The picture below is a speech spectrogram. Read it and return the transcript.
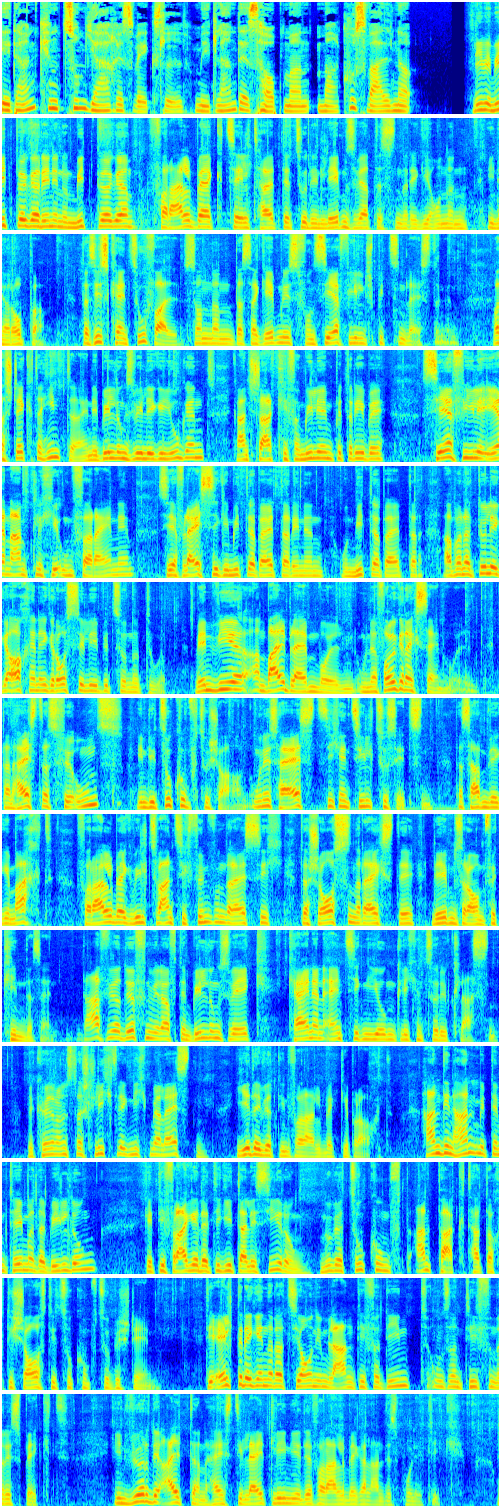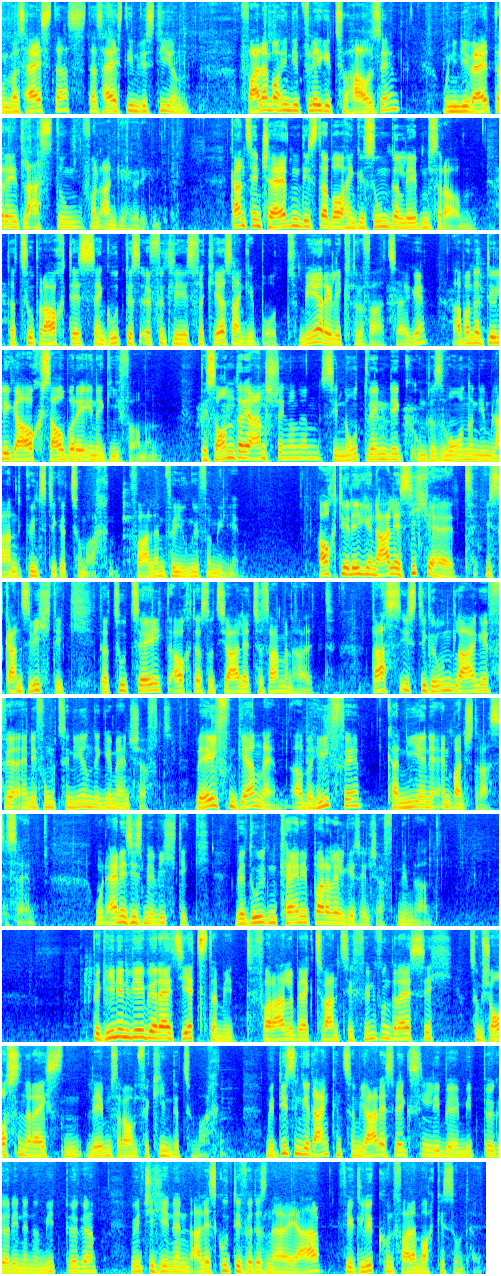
Gedanken zum Jahreswechsel mit Landeshauptmann Markus Wallner. Liebe Mitbürgerinnen und Mitbürger, Vorarlberg zählt heute zu den lebenswertesten Regionen in Europa. Das ist kein Zufall, sondern das Ergebnis von sehr vielen Spitzenleistungen. Was steckt dahinter? Eine bildungswillige Jugend, ganz starke Familienbetriebe, sehr viele Ehrenamtliche und Vereine, sehr fleißige Mitarbeiterinnen und Mitarbeiter, aber natürlich auch eine große Liebe zur Natur. Wenn wir am Ball bleiben wollen und erfolgreich sein wollen, dann heißt das für uns, in die Zukunft zu schauen. Und es heißt, sich ein Ziel zu setzen. Das haben wir gemacht. Vorarlberg will 2035 der chancenreichste Lebensraum für Kinder sein. Dafür dürfen wir auf dem Bildungsweg keinen einzigen Jugendlichen zurücklassen. Wir können uns das schlichtweg nicht mehr leisten. Jeder wird in Vorarlberg gebraucht. Hand in Hand mit dem Thema der Bildung geht die Frage der Digitalisierung. Nur wer Zukunft anpackt, hat auch die Chance, die Zukunft zu bestehen. Die ältere Generation im Land, die verdient unseren tiefen Respekt. In Würde altern heißt die Leitlinie der Vorarlberger Landespolitik. Und was heißt das? Das heißt investieren. Vor allem auch in die Pflege zu Hause, und in die weitere Entlastung von Angehörigen. Ganz entscheidend ist aber auch ein gesunder Lebensraum. Dazu braucht es ein gutes öffentliches Verkehrsangebot, mehr Elektrofahrzeuge, aber natürlich auch saubere Energieformen. Besondere Anstrengungen sind notwendig, um das Wohnen im Land günstiger zu machen, vor allem für junge Familien. Auch die regionale Sicherheit ist ganz wichtig. Dazu zählt auch der soziale Zusammenhalt. Das ist die Grundlage für eine funktionierende Gemeinschaft. Wir helfen gerne, aber Hilfe kann nie eine Einbahnstraße sein. Und eines ist mir wichtig, wir dulden keine Parallelgesellschaften im Land. Beginnen wir bereits jetzt damit, Vorarlberg 2035 zum chancenreichsten Lebensraum für Kinder zu machen. Mit diesen Gedanken zum Jahreswechsel, liebe Mitbürgerinnen und Mitbürger, wünsche ich Ihnen alles Gute für das neue Jahr, viel Glück und vor allem auch Gesundheit.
